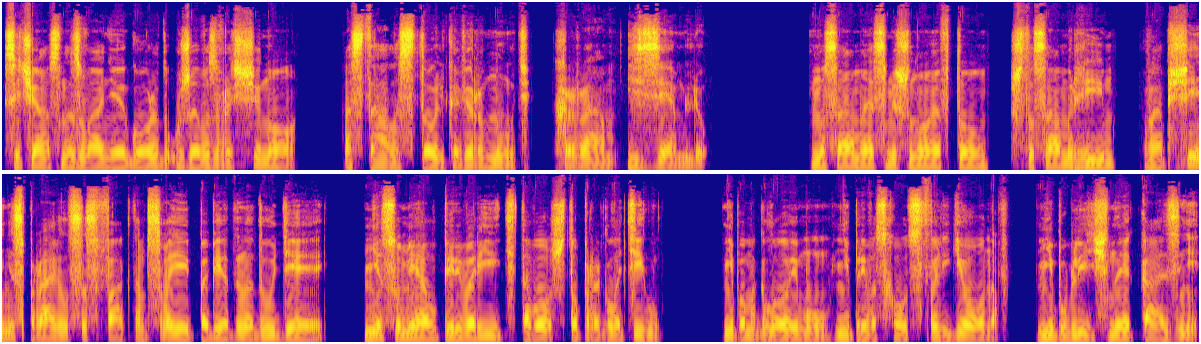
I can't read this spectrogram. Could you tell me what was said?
Сейчас название города уже возвращено, Осталось только вернуть храм и землю. Но самое смешное в том, что сам Рим вообще не справился с фактом своей победы над Иудеей, не сумел переварить того, что проглотил. Не помогло ему ни превосходство легионов, ни публичные казни,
